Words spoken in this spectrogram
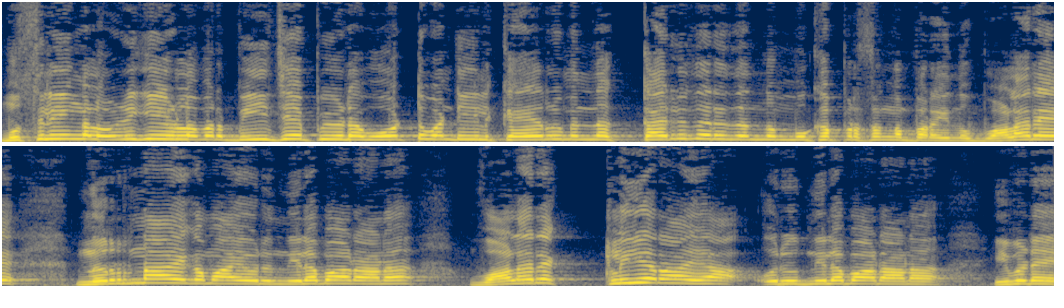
മുസ്ലിങ്ങൾ ഒഴികെയുള്ളവർ ബി ജെ പിയുടെ വോട്ട് വണ്ടിയിൽ കയറുമെന്ന് കരുതരുതെന്നും മുഖപ്രസംഗം പറയുന്നു. വളരെ നിർണായകമായ ഒരു നിലപാടാണ്. വളരെ ക്ലിയറായ ഒരു നിലപാടാണ് ഇവിടെ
